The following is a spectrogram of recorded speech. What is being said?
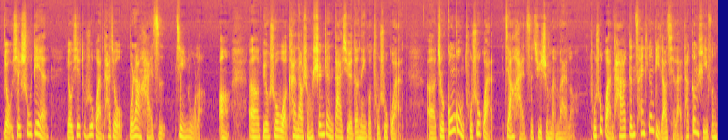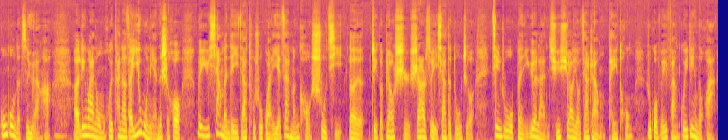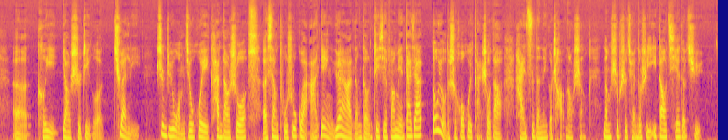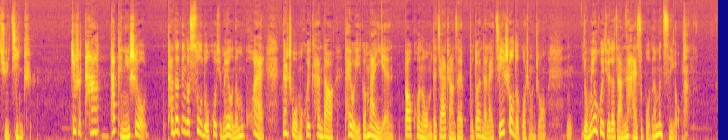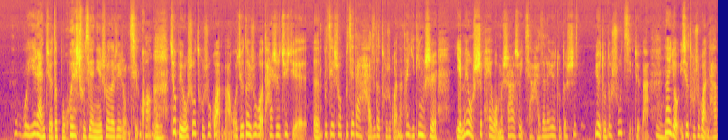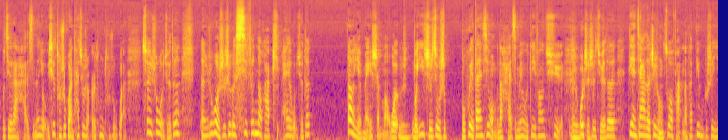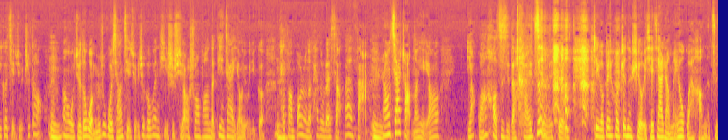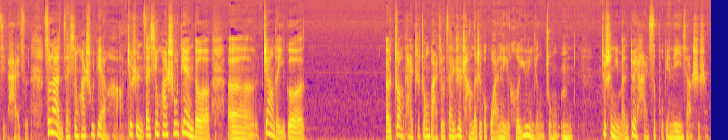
有一些书店，有些图书馆，它就不让孩子进入了。啊，呃，比如说我看到什么深圳大学的那个图书馆，呃，就是公共图书馆将孩子拒之门外了。图书馆它跟餐厅比较起来，它更是一份公共的资源哈。呃，另外呢，我们会看到，在一五年的时候，位于厦门的一家图书馆也在门口竖起了这个标识：十二岁以下的读者进入本阅览区需要有家长陪同，如果违反规定的话，呃，可以要是这个劝离。甚至于我们就会看到说，呃，像图书馆啊、电影院啊等等这些方面，大家都有的时候会感受到孩子的那个吵闹声。那么，是不是全都是一刀切的去去禁止？就是他，他肯定是有他的那个速度，或许没有那么快，但是我们会看到他有一个蔓延。包括呢，我们的家长在不断的来接受的过程中，嗯，有没有会觉得咱们的孩子不那么自由了？我依然觉得不会出现您说的这种情况。就比如说图书馆吧，我觉得如果他是拒绝呃不接受不接待孩子的图书馆，那他一定是也没有适配我们十二岁以下孩子来阅读的诗阅读的书籍，对吧？那有一些图书馆它不接待孩子，那有一些图书馆它就是儿童图书馆。所以说，我觉得，嗯，如果是这个细分的话匹配，我觉得倒也没什么。我我一直就是。不会担心我们的孩子没有地方去，我只是觉得店家的这种做法呢，它并不是一个解决之道。嗯嗯，我觉得我们如果想解决这个问题，是需要双方的店家也要有一个开放包容的态度来想办法。嗯，然后家长呢，也要也要管好自己的孩子。对，这个背后真的是有一些家长没有管好呢自己的孩子。孙亮，你在新华书店哈，就是你在新华书店的呃这样的一个。呃，状态之中吧，就是在日常的这个管理和运营中，嗯，就是你们对孩子普遍的印象是什么？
